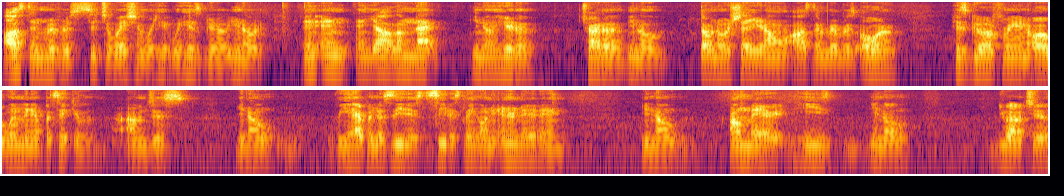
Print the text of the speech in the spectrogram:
austin rivers situation with his, with his girl you know and and and y'all i'm not you know here to try to you know throw no shade on austin rivers or his girlfriend or women in particular i'm just you know we happen to see this see this thing on the internet and you know i'm married he's you know you out here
